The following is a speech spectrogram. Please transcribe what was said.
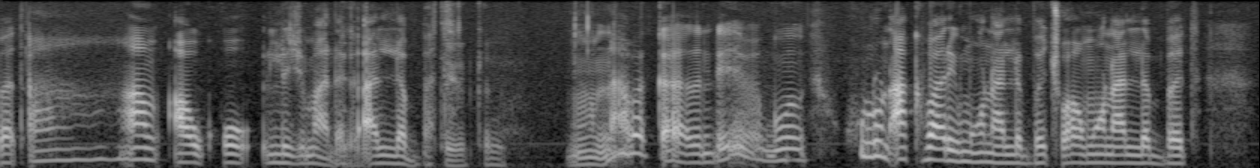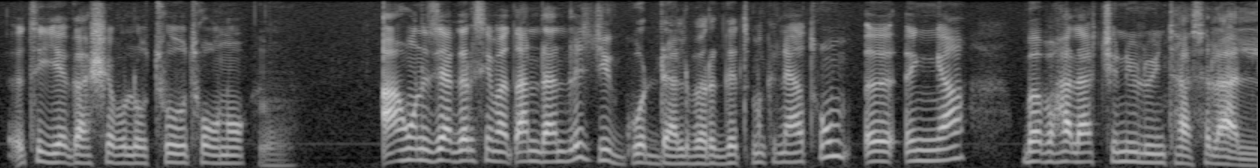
በጣም አውቆ ልጅ ማደግ አለበት። እና በቃ እንዴ ሁሉን አክባሪ መሆን አለበት፣ ጨዋ መሆን አለበት። እትየጋሸ ብሎ ትሁት ሆኖ አሁን እዚህ ሀገር ሲመጣ አንዳንድ ልጅ ይጎዳል። በእርግጥ ምክንያቱም እኛ በባህላችን ይሉኝታ ስላለ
